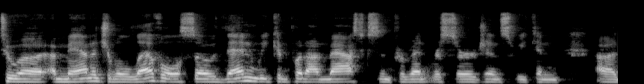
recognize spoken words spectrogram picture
to a, a, manageable level. So then we can put on masks and prevent resurgence. We can uh,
